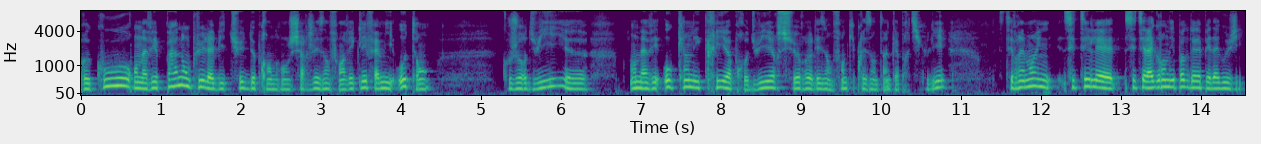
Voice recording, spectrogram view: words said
recours. On n'avait pas non plus l'habitude de prendre en charge les enfants avec les familles autant qu'aujourd'hui. on n'avait aucun écrit à produire sur les enfants qui présentaient un cas particulier. C'était vraiment une, c'était, c'était la grande époque de la pédagogie.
